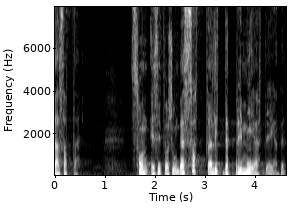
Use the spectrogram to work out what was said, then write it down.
Der satt de. Sånn er situasjonen. De satt der litt deprimerte, egentlig.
